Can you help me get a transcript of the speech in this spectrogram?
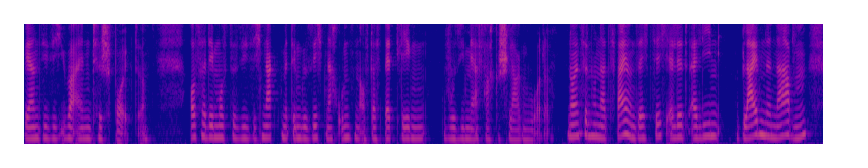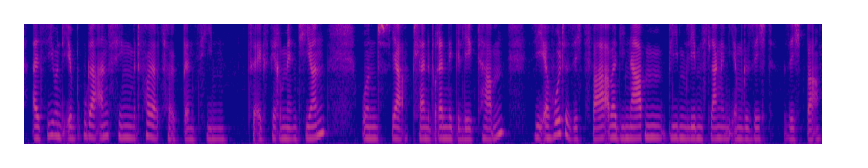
während sie sich über einen Tisch beugte. Außerdem musste sie sich nackt mit dem Gesicht nach unten auf das Bett legen, wo sie mehrfach geschlagen wurde. 1962 erlitt Eileen bleibende Narben, als sie und ihr Bruder anfingen, mit Feuerzeugbenzin zu experimentieren und ja, kleine Brände gelegt haben. Sie erholte sich zwar, aber die Narben blieben lebenslang in ihrem Gesicht sichtbar.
